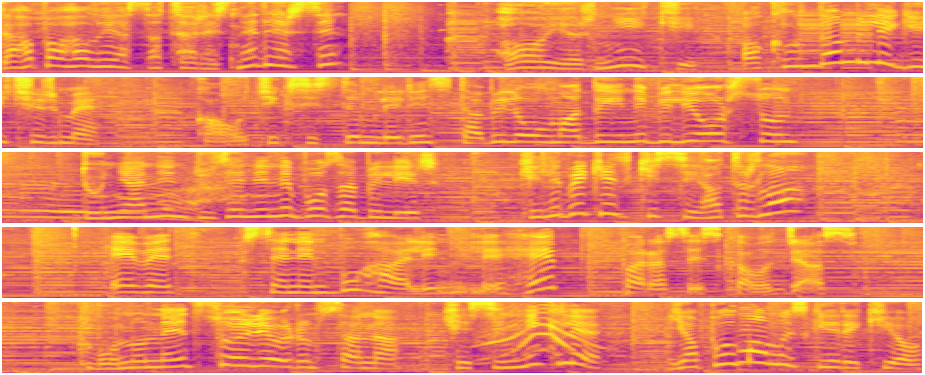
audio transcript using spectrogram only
daha pahalıya satarız. Ne dersin? Hayır, niye ki? Aklından bile geçirme. Kaotik sistemlerin stabil olmadığını biliyorsun. Dünyanın düzenini bozabilir. Kelebek etkisi hatırla. Evet, senin bu halin ile hep parasız kalacağız. Bunu net söylüyorum sana. Kesinlikle yapılmamız gerekiyor.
